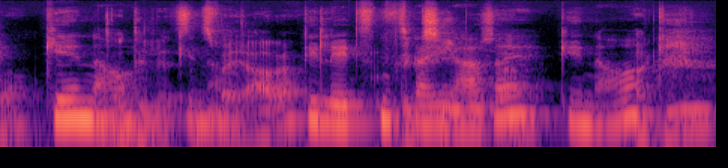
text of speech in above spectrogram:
oder? Genau. Und die letzten genau. zwei Jahre? Die letzten Flexibel zwei Jahre, sein? genau. Agil.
